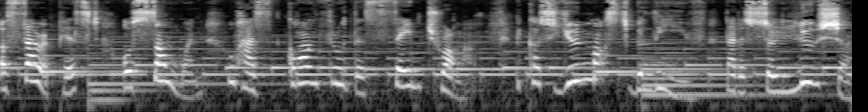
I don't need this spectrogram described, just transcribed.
a therapist or someone who has gone through the same trauma, because you must believe that a solution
